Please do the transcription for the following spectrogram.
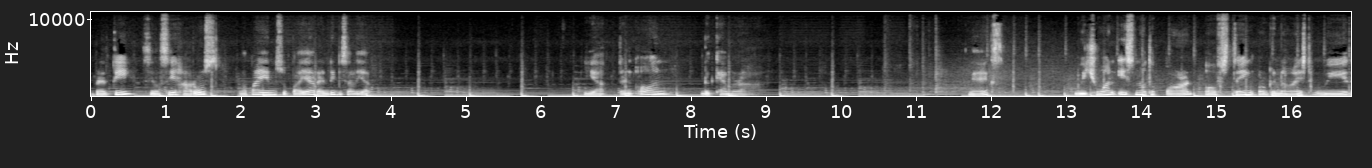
Berarti Silsi harus ngapain supaya Randy bisa lihat? Ya, turn on the camera. Next, which one is not a part of staying organized with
